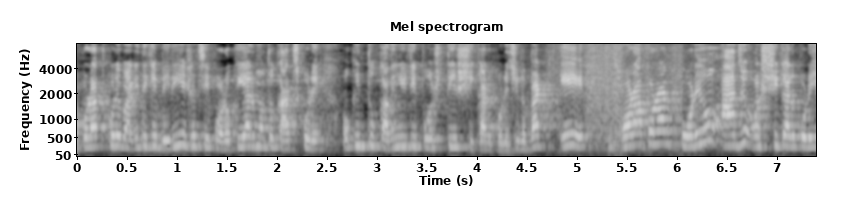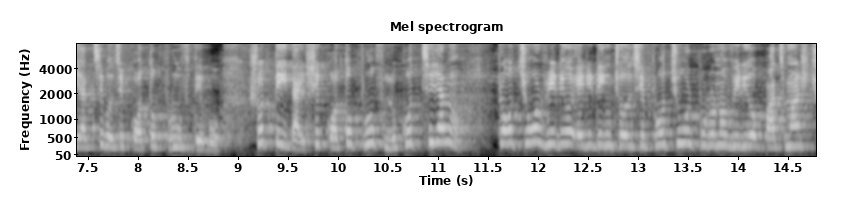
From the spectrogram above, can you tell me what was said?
অপরাধ করে বাড়ি থেকে বেরিয়ে এসেছে পরকীয়ার মতো কাজ করে। ও কিন্তু কমিউনিটি পোস্ট দিয়ে স্বীকার করেছিল। বাট এ ধরা পড়ার পরেও আজও অস্বীকার করে যাচ্ছে, বলছে কত প্রুফ দেব। সত্যিই তাই, সে কত প্রুফ লুকোচ্ছে জানো? প্রচুর ভিডিও এডিটিং চলছে, প্রচুর পুরনো ভিডিও পাঁচ মাস, ছ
